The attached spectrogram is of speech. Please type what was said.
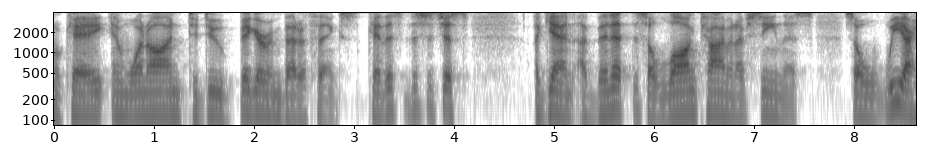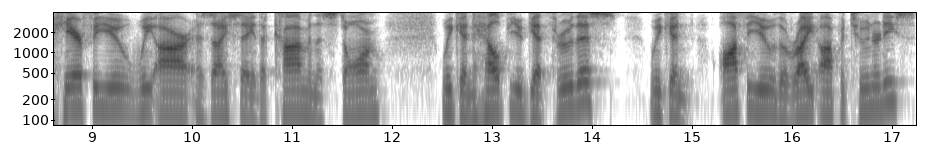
okay, and went on to do bigger and better things. Okay, this this is just again, I've been at this a long time and I've seen this. So we are here for you. We are, as I say, the calm in the storm. We can help you get through this. We can offer you the right opportunities.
